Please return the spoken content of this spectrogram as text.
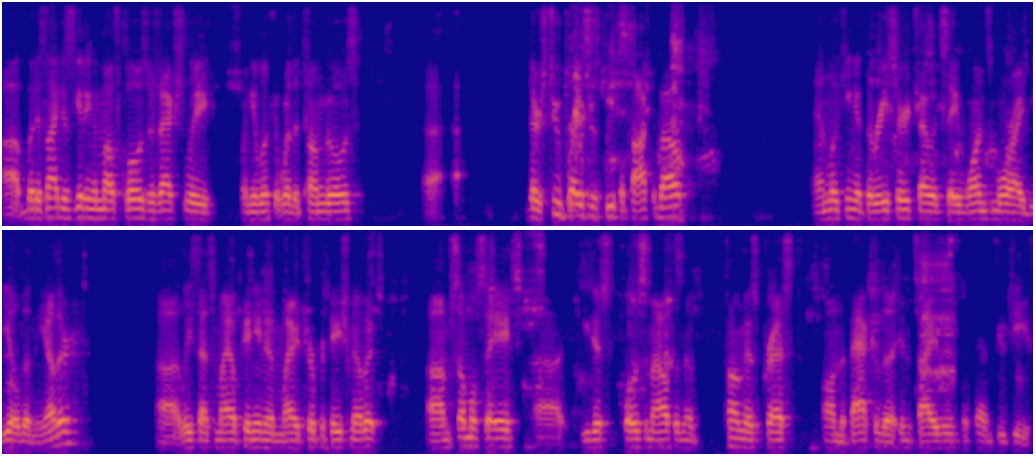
Uh, but it's not just getting the mouth closed. There's actually, when you look at where the tongue goes, uh, there's two places people talk about, and looking at the research, I would say one's more ideal than the other. Uh, at least that's my opinion and my interpretation of it. Um, some will say uh, you just close the mouth and the tongue is pressed on the back of the incisors, front two teeth.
